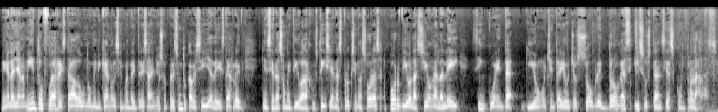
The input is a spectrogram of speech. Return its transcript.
En el allanamiento fue arrestado un dominicano de 53 años, presunto cabecilla de esta red, quien será sometido a la justicia en las próximas horas por violación a la ley 50-88 sobre drogas y sustancias controladas.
